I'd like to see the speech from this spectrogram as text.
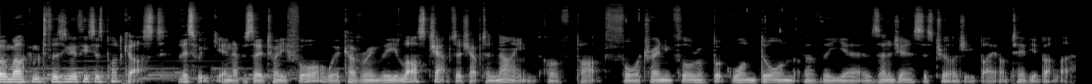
Hello and welcome to the Xenothesis podcast. This week in episode 24, we're covering the last chapter, chapter 9 of part 4 training floor of book 1 Dawn of the uh, Xenogenesis trilogy by Octavia Butler.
